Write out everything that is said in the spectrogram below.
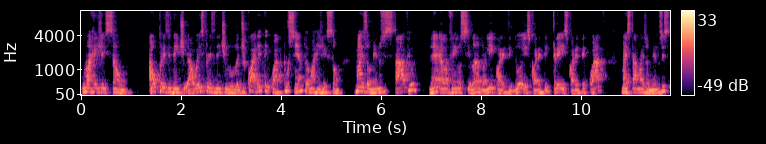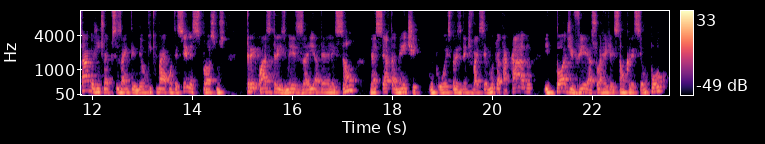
uma rejeição ao presidente, ao ex-presidente Lula de 44%, é uma rejeição mais ou menos estável, né? Ela vem oscilando ali 42, 43, 44, mas está mais ou menos estável. A gente vai precisar entender o que, que vai acontecer nesses próximos quase três meses aí até a eleição. Né? Certamente o, o ex-presidente vai ser muito atacado e pode ver a sua rejeição crescer um pouco.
